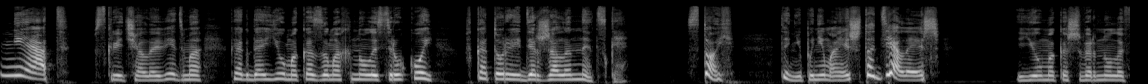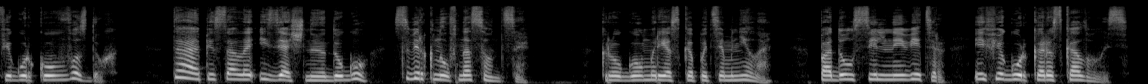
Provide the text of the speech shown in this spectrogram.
«Нет!» — вскричала ведьма, когда Юмака замахнулась рукой, в которой держала Нецке. «Стой! Ты не понимаешь, что делаешь!» Юмака швырнула фигурку в воздух. Та описала изящную дугу, сверкнув на солнце. Кругом резко потемнело, подул сильный ветер, и фигурка раскололась.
